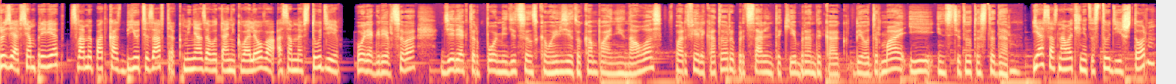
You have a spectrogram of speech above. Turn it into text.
Друзья, всем привет! С вами подкаст «Бьюти Завтрак». Меня зовут Аня Ковалева, а со мной в студии Оля Гревцева, директор по медицинскому визиту компании «Наос», в портфеле которой представлены такие бренды, как «Биодерма» и Институт Эстедерм. Я соосновательница студии «Шторм»,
